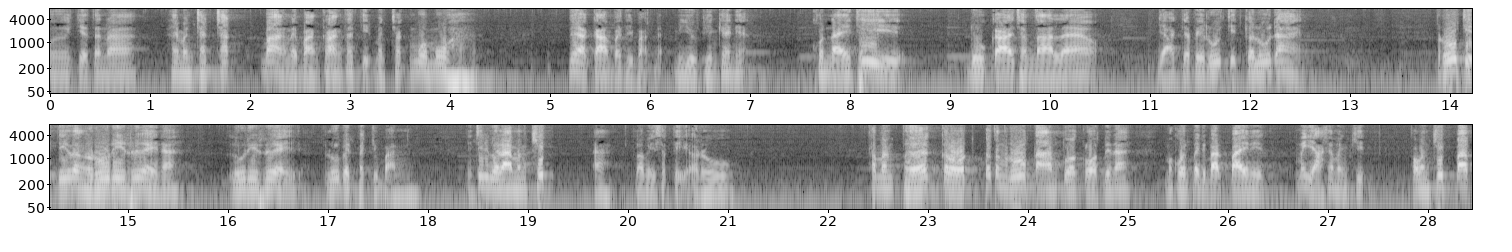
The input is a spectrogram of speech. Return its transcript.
มือ เจตนาให้มันชัดๆบ้างในบางครั้งถ้าจิตมันชักมั่วๆเนี่ยการปฏิบัตินี่มีอยู่เพียงแค่เนี้ยคนไหนที่ดูกายชำนาญแล้ว อยากจะไปรู้จิตก็รู้ได้ รู้จิตนี่ต้องรู้เรื่อยๆนะ รู้เรื่อยๆรู้เป็นปัจจุบัน อย่างเช่นเวลามันคิดอะเรามีสติรู้ ถ้ามันเผลอโกรธก็ต้องรู้ตามตัวโกรธด้วยนะ บางคนปฏิบัติไปนี่ไม่อยากให้มันคิดพอมันคิดปั๊บ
